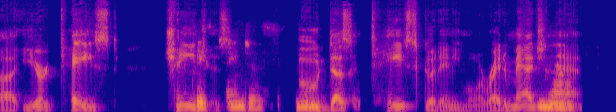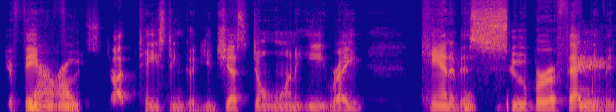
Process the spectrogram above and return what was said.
uh, your taste changes. Taste changes. Mm-hmm. Food doesn't taste good anymore, right? Imagine no. that. Your favorite no, food I... stop tasting good. You just don't want to eat, right? Mm. Cannabis super effective at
